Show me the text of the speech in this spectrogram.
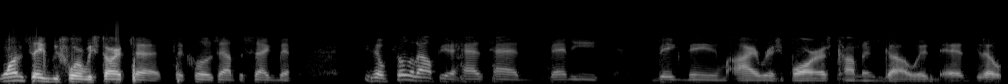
one thing before we start to to close out the segment, you know, Philadelphia has had many big name Irish bars come and go, and and you know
